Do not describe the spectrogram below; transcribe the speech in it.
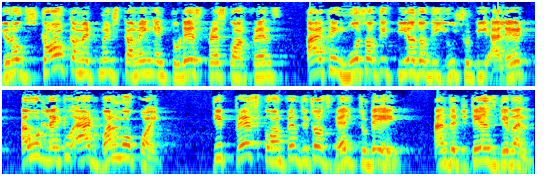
you know, strong commitments coming in today's press conference, I think most of the peers of the youth should be allayed. I would like to add one more point. The press conference which was held today and the details given,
